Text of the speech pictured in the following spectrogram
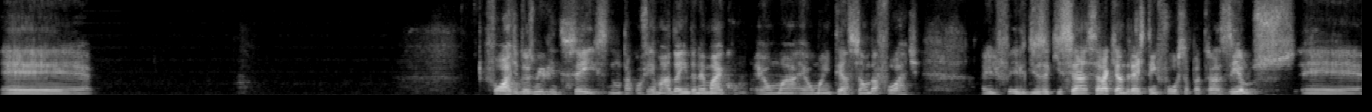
É... Ford 2026, não está confirmado ainda, né, Michael? É uma, é uma intenção da Ford. Ele, ele diz aqui: será que a Andretti tem força para trazê-los é,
